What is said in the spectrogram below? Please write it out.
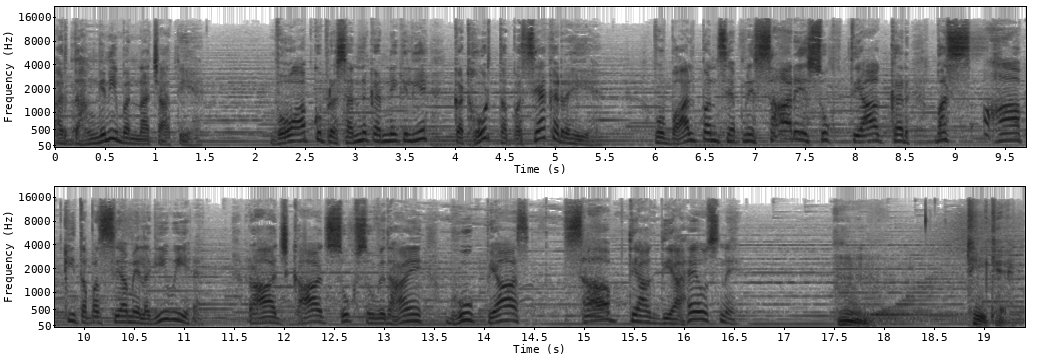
अर्धांगिनी बनना चाहती है। वो आपको प्रसन्न करने के लिए कठोर तपस्या कर रही है। वो बालपन से अपने सारे सुख त्याग कर बस आपकी तपस्या में लगी हुई है। राजकाज, सुख सुविधाएँ, भूख, प्यास, सब त्याग दिया है उसने। हम्म ठीक है।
